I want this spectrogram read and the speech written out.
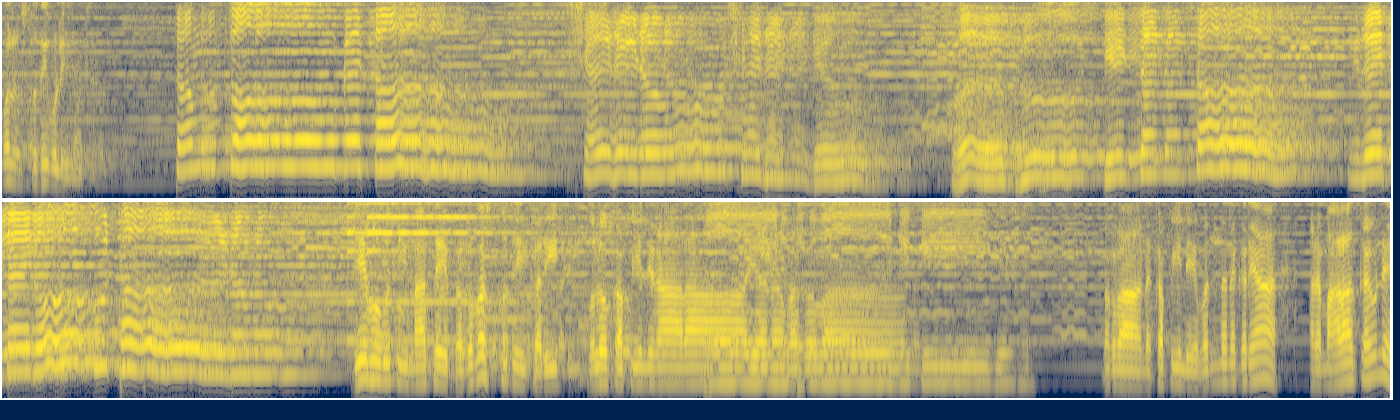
બોલો, સ્તુતિ બોલી ગયા છે તમ તો ગતા शरणं शरण्यं स्वभूत्य संसारतरो कुठारम् દેવહૂતિ માતે ભગવત સ્તુતિ કરી બોલો કપિલ નારાયણ ભગવાન ભગવાન કી જય ભગવાન કપિલે વંદન કર્યા અને મહારાજ કહ્યું ને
